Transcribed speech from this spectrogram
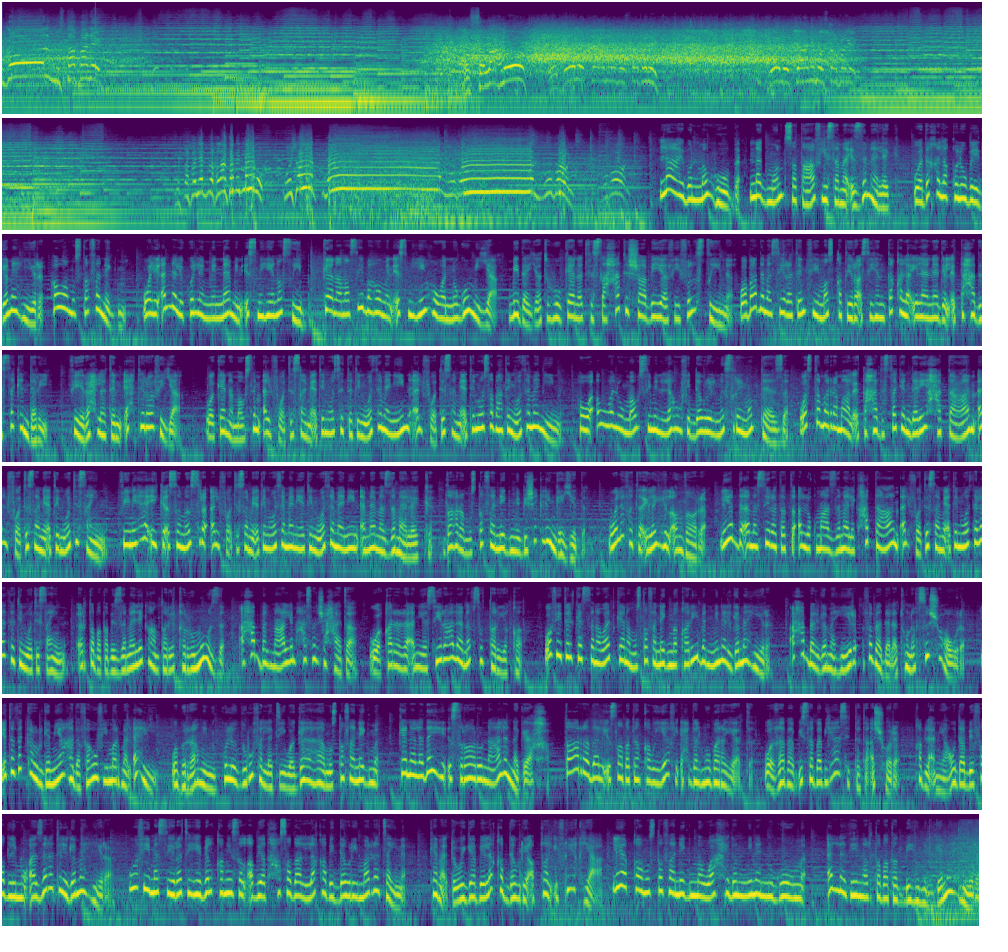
مصطفى نجم. صلح له الجول الثاني مصطفى نجم. الجول الثاني مصطفى نجم. مصطفى نجم خلاصها بدماغه. وشاط. وجول! وجول! وجول! لاعب موهوب نجم سطع في سماء الزمالك. ودخل قلوب الجماهير هو مصطفى نجم. ولأن لكل منا من اسمه نصيب. كان نصيبه من اسمه هو النجومية. بدايته كانت في الساحات الشعبية في فلسطين. وبعد مسيرة في مسقط رأسه انتقل إلى نادي الاتحاد السكندري في رحلة احترافية. وكان موسم 1986 1987 هو أول موسم له في الدوري المصري الممتاز واستمر مع الاتحاد السكندري حتى عام 1990 في نهائي كأس مصر 1988 أمام الزمالك ظهر مصطفى نجم بشكل جيد. ولفت إليه الأنظار ليبدأ مسيرة التألق مع الزمالك حتى عام 1993 ارتبط بالزمالك عن طريق الرموز أحب المعلم حسن شحاتة وقرر أن يسير على نفس الطريق. وفي تلك السنوات كان مصطفى نجم قريبا من الجماهير. أحب الجماهير فبادلته نفس الشعور. يتذكر الجميع هدفه في مرمى الأهلي وبالرغم من كل الظروف التي واجهها مصطفى نجم كان لديه إصرار على النجاح. تعرض لإصابة قوية في إحدى المباريات وغاب بسببها ستة أشهر قبل أن يعود بفضل مؤازرة الجماهير. وفي مسيرته بالقميص الأبيض حصد لقب الدوري مرتين كما توج بلقب دوري أبطال إفريقيا ليبقى مصطفى نجم واحد من النجوم الذين ارتبطت بهم الجماهير.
